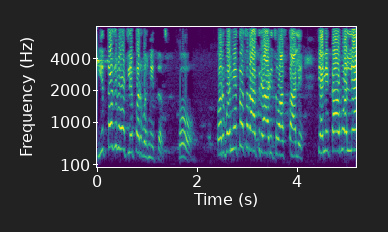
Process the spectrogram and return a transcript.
इथंच भेटले परभणीतच. हो. परभणीतच रात्री अडीच वाजता आले. त्यांनी काय बोलले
